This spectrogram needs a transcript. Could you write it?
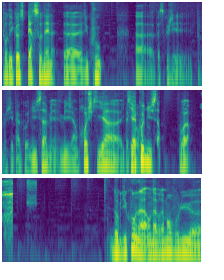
pour des causes personnelles, du coup. parce que j'ai pas connu ça, mais, mais j'ai un proche qui a, qui a connu ça. Voilà. Donc du coup, on a, on a vraiment voulu euh,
